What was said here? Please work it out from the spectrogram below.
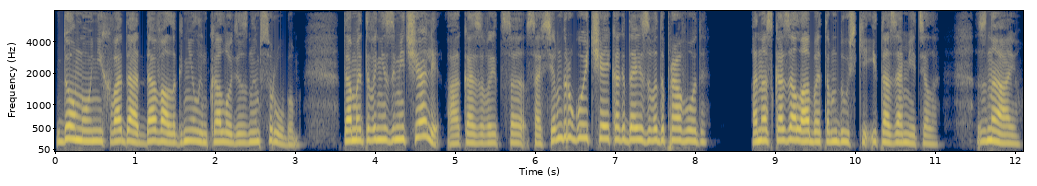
Дома у них вода отдавала гнилым колодезным срубом. Там этого не замечали, а оказывается, совсем другой чай, когда из водопровода. Она сказала об этом Дуське, и та заметила. «Знаю.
